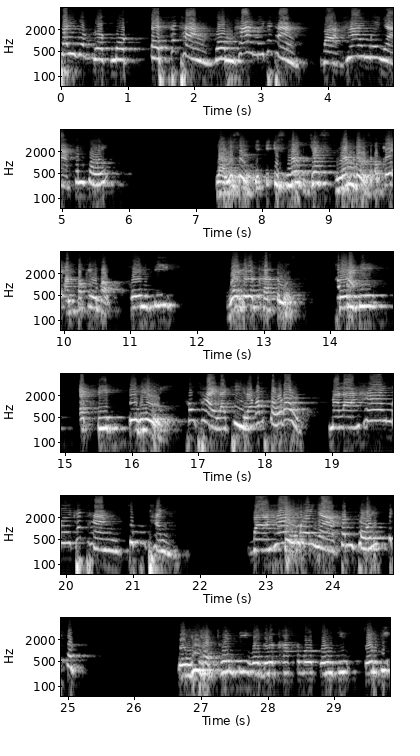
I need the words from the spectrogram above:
xây dựng được một tệp khách hàng gồm 20 khách hàng và 20 nhà phân phối. Now listen, it- it- it's not just numbers, okay? I'm talking about 20 regular customers, 20 active ABOs. Không phải là chỉ là con số đâu mà là 20 khách hàng trung thành và 20 nhà phân phối tích cực. When you have 20 regular customers, 20, 20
